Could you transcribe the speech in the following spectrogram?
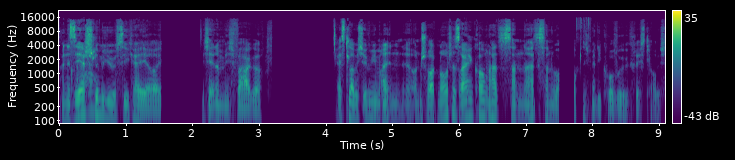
eine sehr Wow. schlimme UFC-Karriere. Ich erinnere mich vage. Er ist, glaube ich, irgendwie mal in, on Short Notice reingekommen und hat es dann, hat es dann überhaupt nicht mehr die Kurve gekriegt, glaube ich.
